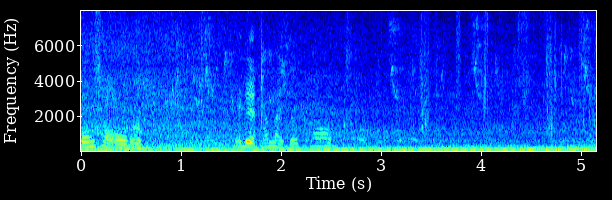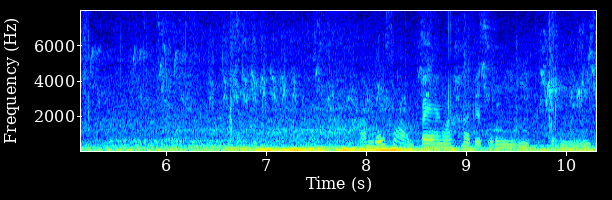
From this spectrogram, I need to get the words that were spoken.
ต้นชะอมไปเด็ดท่านไหนจะชอบทำได้สามแปลงแล้วค่ะเดี๋ยวตรงนี้อีกตรงนี้อีก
